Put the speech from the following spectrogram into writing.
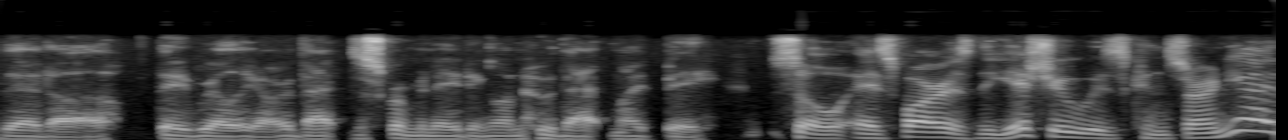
that uh, they really are that discriminating on who that might be. So as far as the issue is concerned, yeah,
